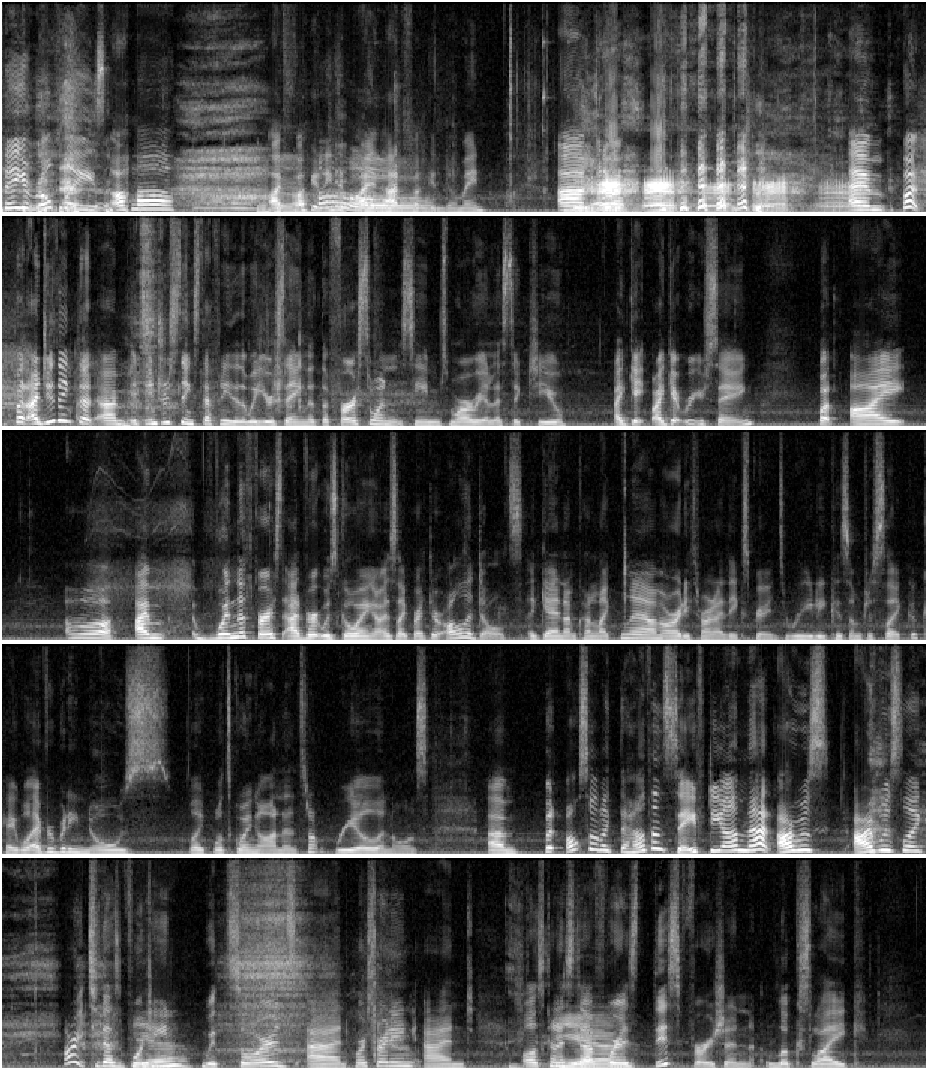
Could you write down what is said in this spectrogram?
Pagan roleplays. Aha. I fucking need to buy that fucking domain. Um, um, but but I do think that um, it's interesting, Stephanie, that the way you're saying that the first one seems more realistic to you. I get I get what you're saying, but I, oh, I'm when the first advert was going, I was like, right, they're all adults. Again, I'm kind of like, nah, I'm already thrown out of the experience, really, because I'm just like, okay, well, everybody knows like what's going on, and it's not real and all this. Um, but also like the health and safety on that, I was I was like, all right, 2014 Yeah. with swords and horse riding and all this kind of Yeah. stuff. Whereas this version looks like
